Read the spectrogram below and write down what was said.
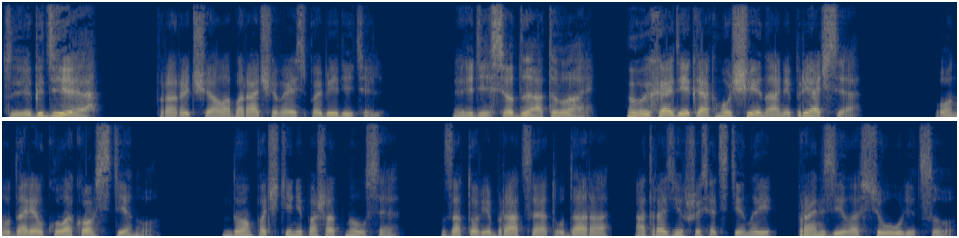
«Ты где?» – прорычал, оборачиваясь победитель. «Иди сюда, тварь! Выходи как мужчина, а не прячься!» Он ударил кулаком в стену. Дом почти не пошатнулся, зато вибрация от удара, отразившись от стены, пронзила всю улицу.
